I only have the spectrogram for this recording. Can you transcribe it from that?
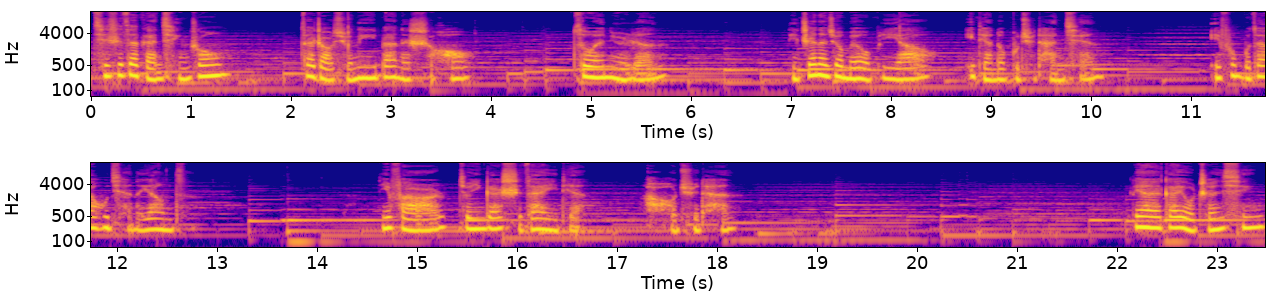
其实，在感情中，在找寻另一半的时候，作为女人，你真的就没有必要一点都不去谈钱，一副不在乎钱的样子。你反而就应该实在一点，好好去谈。恋爱该有真心，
